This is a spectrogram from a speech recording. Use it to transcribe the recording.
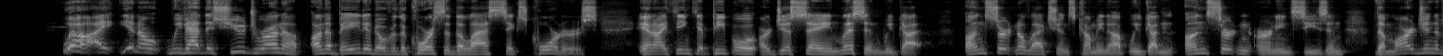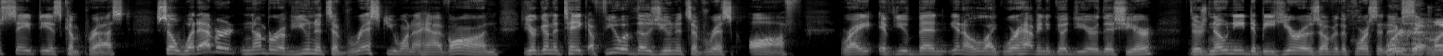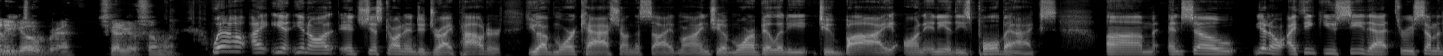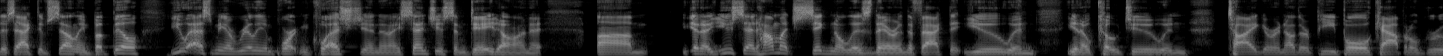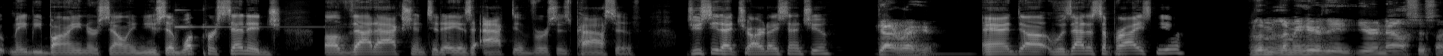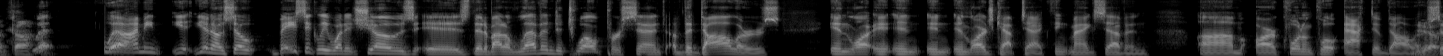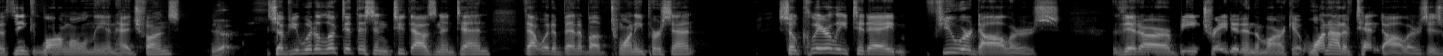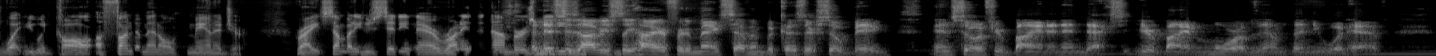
Well, I, you know, we've had this huge run up unabated over the course of the last six quarters. And I think that people are just saying, listen, we've got uncertain elections coming up. We've got an uncertain earnings season. The margin of safety is compressed. So, whatever number of units of risk you want to have on, you're going to take a few of those units of risk off, right? If you've been, you know, like we're having a good year this year, there's no need to be heroes over the course of the Where's that money weeks. go, Brad? It's got to go somewhere. Well, I you know it's just gone into dry powder. You have more cash on the sidelines. You have more ability to buy on any of these pullbacks. Um, and so, you know, I think you see that through some of this active selling. But Bill, you asked me a really important question, and I sent you some data on it. Um, you know, you said how much signal is there in the fact that you and you know Coatue and Tiger and other people, Capital Group, may be buying or selling. You said what percentage of that action today is active versus passive? Do you see that chart I sent you? Got it right here. And uh, was that a surprise to you? Let me, let me hear the your analysis on top. Well, well I mean, you, you know, so basically what it shows is that about 11 to 12% of the dollars in, in, in, in large cap tech, think Mag 7, um, are quote unquote active dollars. Yeah. So think long only in hedge funds. Yeah. So if you would have looked at this in 2010, that would have been above 20%. So clearly today, fewer dollars that are being traded in the market, one out of $10 is what you would call a fundamental manager, right? Somebody who's sitting there running the numbers. And this is obviously higher for the Mag 7 because they're so big. And so if you're buying an index, you're buying more of them than you would have.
